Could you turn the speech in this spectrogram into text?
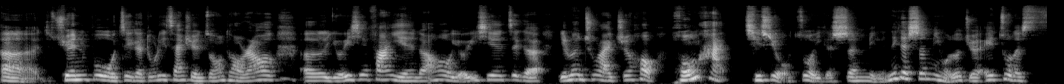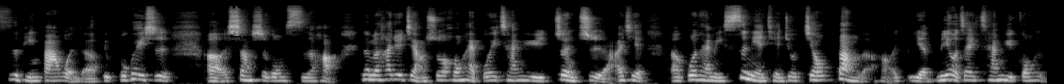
呃宣布这个独立参选总统，然后呃有一些发言，然后有一些这个言论出来之后，红海。其实有做一个声明，那个声明我都觉得，诶，做的四平八稳的，不不愧是呃上市公司哈。那么他就讲说，红海不会参与政治啊，而且呃，郭台铭四年前就交棒了哈，也没有再参与公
